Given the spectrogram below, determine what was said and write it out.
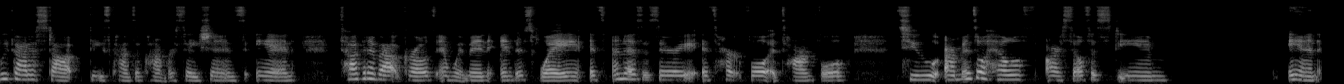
we got to stop these kinds of conversations and talking about girls and women in this way it's unnecessary it's hurtful it's harmful to our mental health our self-esteem and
